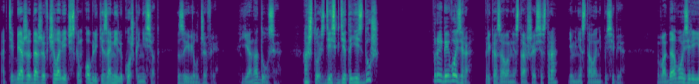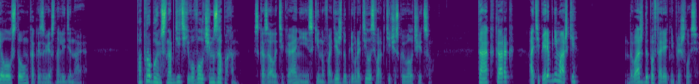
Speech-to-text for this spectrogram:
От тебя же даже в человеческом облике за милю кошкой несет», — заявил Джеффри. Я надулся. «А что, здесь где-то есть душ?» «Прыгай в озеро», приказала мне старшая сестра, и мне стало не по себе. Вода в озере Йеллоустоун, как известно, ледяная. «Попробуем снабдить его волчьим запахом», — сказала Тикаани и, скинув одежду, превратилась в арктическую волчицу. «Так, Карак, а теперь обнимашки». Дважды повторять не пришлось.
